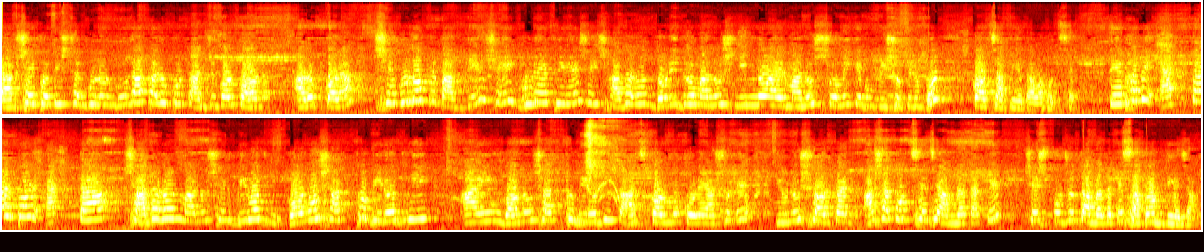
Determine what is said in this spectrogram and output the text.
ব্যবসায়ী প্রতিষ্ঠানগুলোর মুনাফার উপর কার্যকর কর আরোপ করা, সেগুলোকে বাদ দিয়ে সেই ঘুরে ফিরে সেই সাধারণ দরিদ্র মানুষ, নিম্ন আয়ের মানুষ, শ্রমিক এবং কৃষকের উপর কর চাপিয়ে দেওয়া হচ্ছে। তো এভাবে একটার পর একটা সাধারণ মানুষের বিরোধী, গণস্বার্থ বিরোধী আইন, গণস্বার্থ বিরোধী কাজকর্ম করে আসলে ইউনুস সরকার আশা করছে যে আমরা তাকে শেষ পর্যন্ত আমরা তাকে সাপোর্ট দিয়ে যাব।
